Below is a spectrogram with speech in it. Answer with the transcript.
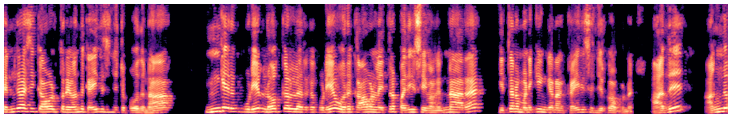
தென்காசி காவல்துறை வந்து கைது செஞ்சுட்டு போகுதுன்னா இங்க இருக்கக்கூடிய லோக்கல்ல இருக்கக்கூடிய ஒரு காவல் நிலையத்துல பதிவு செய்வாங்க. இன்னார இத்தனை மணிக்கு இங்க நாங்க கைது செஞ்சிருக்கோம் அப்படின்னு. அது அங்க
